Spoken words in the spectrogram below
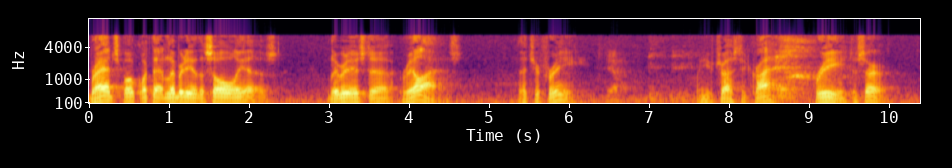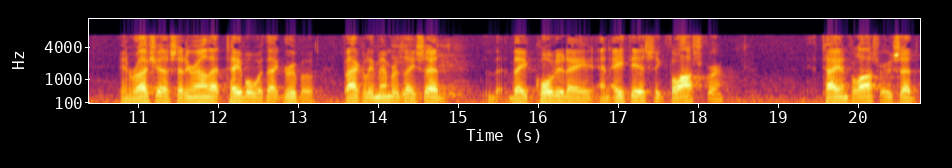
Brad spoke what that liberty of the soul is. Liberty is to realize that you're free. Yeah. When you've trusted Christ, free to serve. In Russia, sitting around that table with that group of faculty members, they said they quoted a an atheistic philosopher, Italian philosopher, who said,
